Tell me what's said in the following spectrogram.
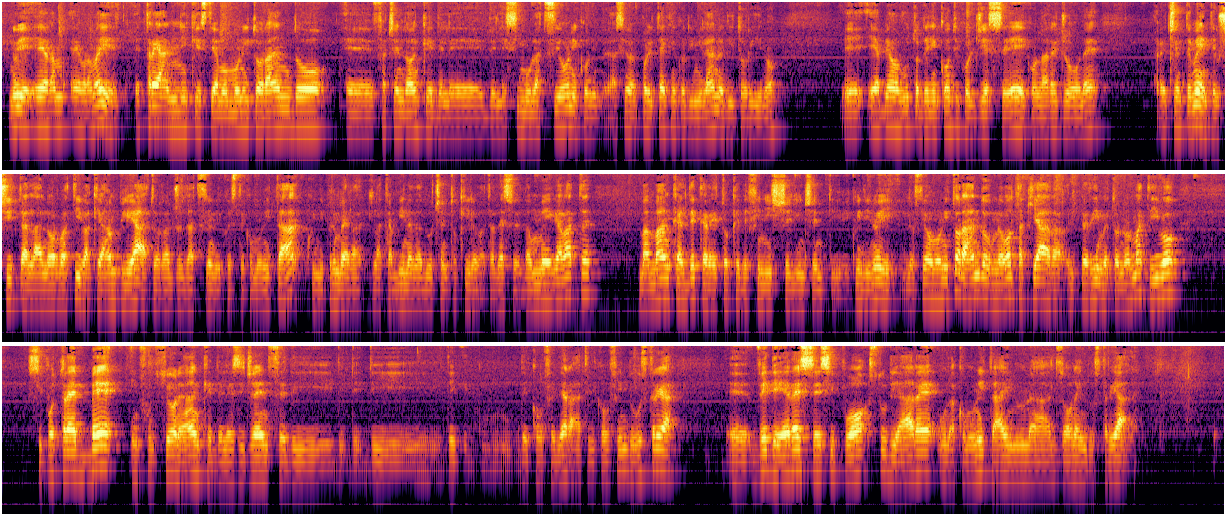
noi è oramai è tre anni che stiamo monitorando eh, facendo anche delle, delle simulazioni con, assieme al Politecnico di Milano e di Torino e, e abbiamo avuto degli incontri col GSE, con la Regione. Recentemente è uscita la normativa che ha ampliato il raggio d'azione di queste comunità, quindi prima era la cabina da 200 kW, adesso è da 1 MW, ma manca il decreto che definisce gli incentivi. Quindi noi lo stiamo monitorando, una volta chiara il perimetro normativo si potrebbe, in funzione anche delle esigenze di, di, di, dei confederati di Confindustria, eh, vedere se si può studiare una comunità in una zona industriale,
